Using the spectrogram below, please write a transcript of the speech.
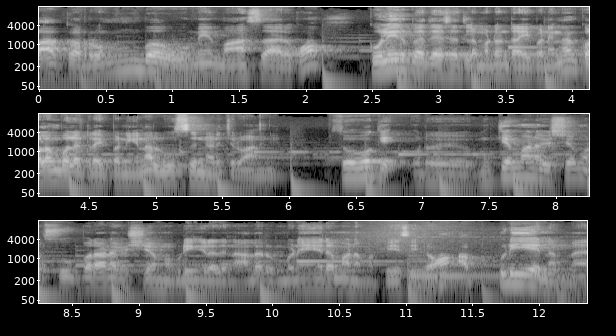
பார்க்க ரொம்பவுமே மாசாக இருக்கும். குளிர் பிரதேசத்தில் மட்டும் ட்ரை பண்ணுங்கள் குழம்புல ட்ரை பண்ணிங்கன்னா லூஸுன்னு நினச்சிடுவாங்க ஸோ ஓகே ஒரு முக்கியமான விஷயம் ஒரு சூப்பரான விஷயம் அப்படிங்கிறதுனால ரொம்ப நேரமாக நம்ம பேசிட்டோம். அப்படியே நம்ம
